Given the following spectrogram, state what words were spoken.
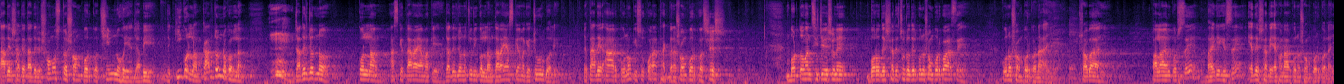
তাদের সাথে তাদের সমস্ত সম্পর্ক ছিন্ন হয়ে যাবে। যে কি করলাম? কার জন্য করলাম? যাদের জন্য করলাম, আজকে তারাই আমাকে, যাদের জন্য চুরি করলাম, তারাই আজকে আমাকে চুর বলে। তাদের আর কোনো কিছু করা থাকবে না, সম্পর্ক শেষ। বর্তমান সিচুয়েশনে বড়দের সাথে ছোটদের কোনো সম্পর্ক আছে? কোনো সম্পর্ক নাই। সবাই পালায়ন করছে, ভাইগে গেছে, এদের সাথে এখন আর কোনো সম্পর্ক নাই।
